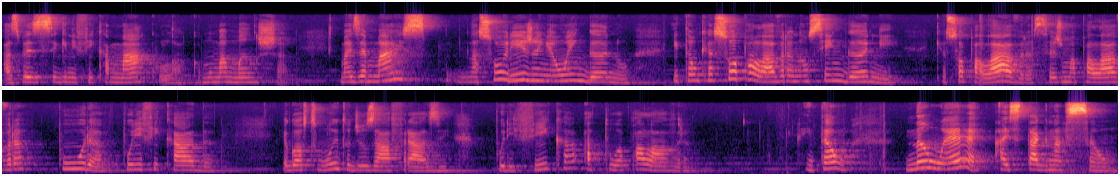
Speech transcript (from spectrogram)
às vezes significa mácula, como uma mancha, mas é mais, na sua origem é um engano. Então que a sua palavra não se engane, que a sua palavra seja uma palavra pura, purificada. Eu gosto muito de usar a frase, purifica a tua palavra. Então, não é a estagnação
